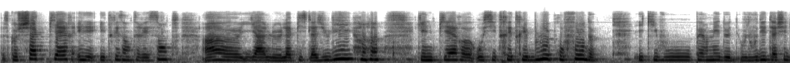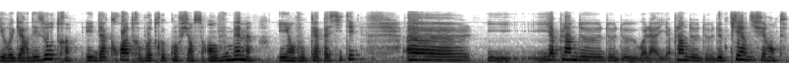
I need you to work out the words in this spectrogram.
parce que chaque pierre est, très intéressante. Hein. Euh, il y a le lapis lazuli, qui est une pierre aussi très très bleue profonde, et qui vous permet de, vous détacher du regard des autres et d'accroître votre confiance en vous-même et en vos capacités. Il y, a plein de, voilà, il y a plein de pierres différentes.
